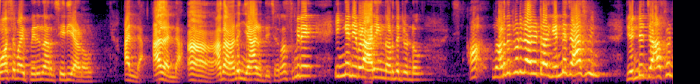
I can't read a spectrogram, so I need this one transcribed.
മോശമായി പെരുന്നാറ് ശരിയാണോ? അല്ല അതല്ല. ആ അതാണ് ഞാൻ ഉദ്ദേശിച്ചത്. റസ്മിനെ ഇങ്ങനെ ഇവിടെ ആരെങ്കിലും നടന്നിട്ടുണ്ടോ? ആ നടന്നിട്ടുണ്ടല്ലോ എന്റെ ജാസ്മിൻ. എന്റെ ജാസ്മിൻ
